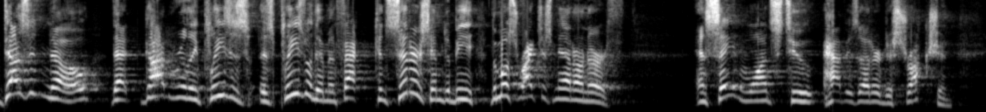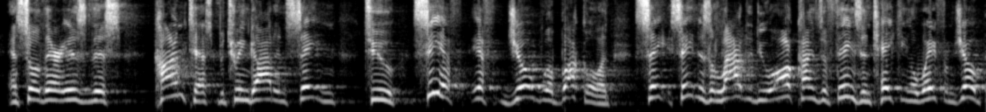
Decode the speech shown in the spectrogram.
doesn't know that God really pleases, is pleased with him. In fact, considers him to be the most righteous man on earth. And Satan wants to have his utter destruction. And so there is this contest between God and Satan to see if, if Job will buckle. And Satan is allowed to do all kinds of things in taking away from Job.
